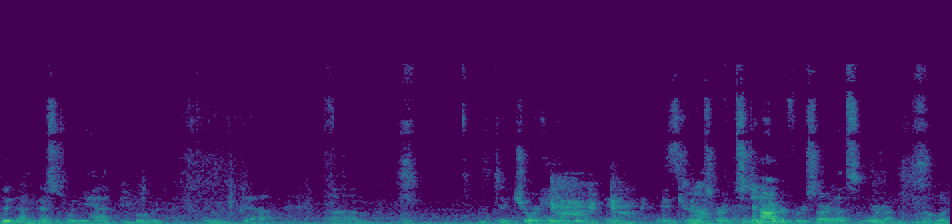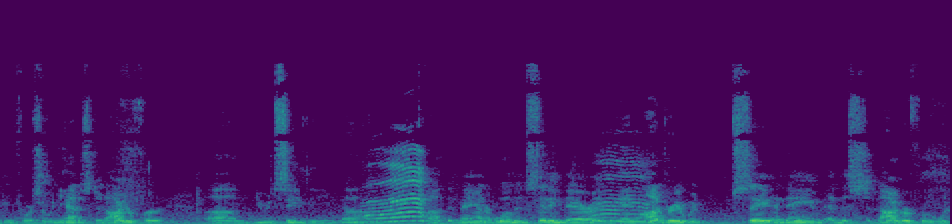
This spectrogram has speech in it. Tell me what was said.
th- I mean, this is when you had people who who uh, um, did shorthand and, and, and transcribe stenographers. Sorry, that's the word I'm, I'm looking for. So when you had a stenographer um, you would see the um, uh, the man or woman sitting there, and, and, Andre would say a name, and the stenographer would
